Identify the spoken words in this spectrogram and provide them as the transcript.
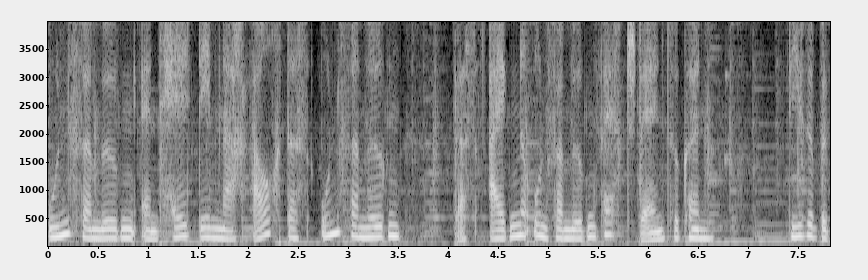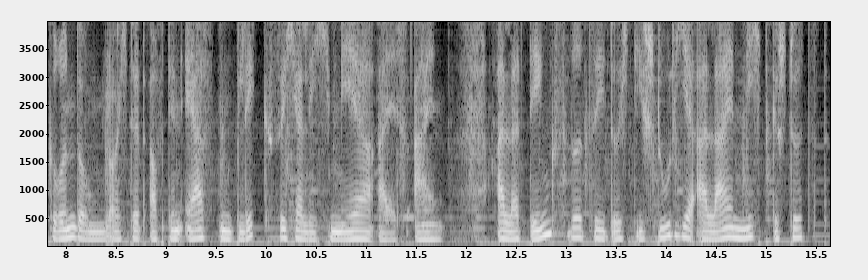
Unvermögen enthält demnach auch das Unvermögen, das eigene Unvermögen feststellen zu können. Diese Begründung leuchtet auf den ersten Blick sicherlich mehr als ein. Allerdings wird sie durch die Studie allein nicht gestützt.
